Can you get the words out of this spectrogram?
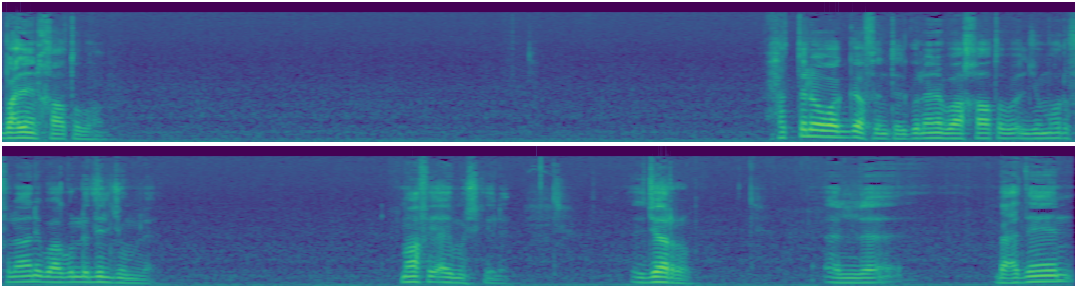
وبعدين خاطبهم. حتى لو وقفت أنت تقول أنا بخاطب الجمهور الفلاني بقول له ذي الجملة. ما في أي مشكلة. جرب. بعدين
